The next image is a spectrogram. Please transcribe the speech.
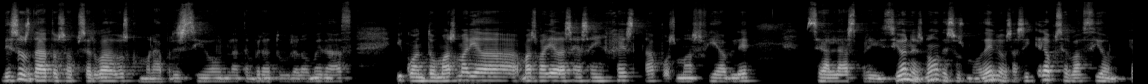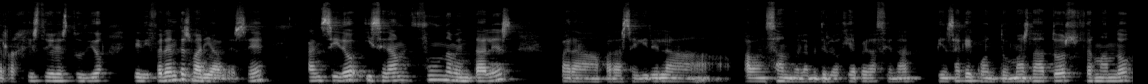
de esos datos observados, como la presión, la temperatura, la humedad, y cuanto más variada, más variada sea esa ingesta, pues más fiable sean las predicciones ¿no? de esos modelos. Así que la observación, el registro y el estudio de diferentes variables ¿eh? han sido y serán fundamentales para, seguir avanzando en la meteorología operacional. Piensa que cuanto más datos, Fernando,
